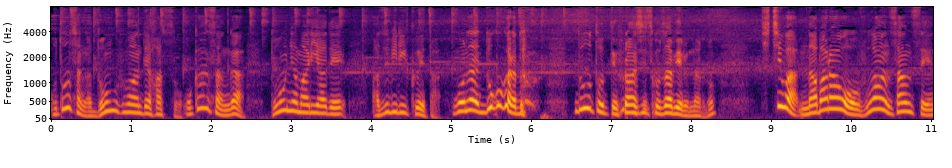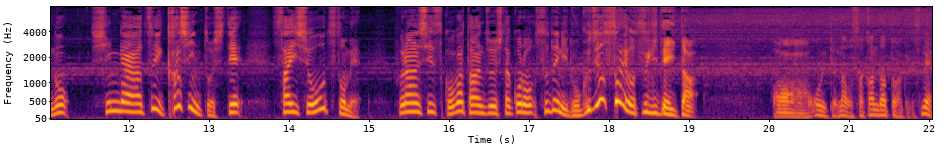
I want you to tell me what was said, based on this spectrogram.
お父さんがドン・フアン・デ・ハッソ。お母さんがドーニャ・マリア・デ・アズビリクエタ。これどこからど、どうとってフランシスコ・ザビエルになるの？父はナバラ王フアン3世の信頼厚い家臣として宰相を務め、フランシスコが誕生した頃、すでに60歳を過ぎていた。ああ、老いてなお盛んだったわけですね。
